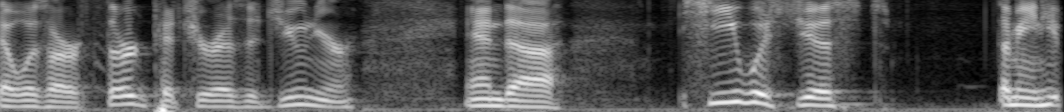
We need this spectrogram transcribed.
that was our third pitcher as a junior, and uh, he was just. I mean, he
